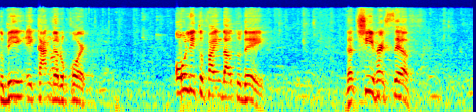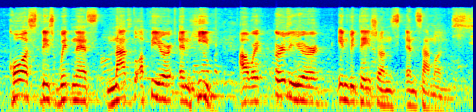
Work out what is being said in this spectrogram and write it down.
to being a kangaroo court. Only to find out today that she herself caused this witness not to appear and heed our earlier invitations and summons.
